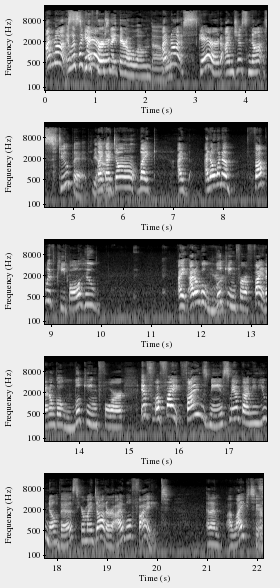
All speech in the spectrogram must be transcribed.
I'm not It was like my first night there alone, though. I'm not scared. I'm just not stupid. Yeah. Like I don't like I I don't want to fuck with people who I, I don't go looking for a fight. I don't go looking for if a fight finds me, Samantha, I mean you know this. You're my daughter. I will fight. And I, I like to.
